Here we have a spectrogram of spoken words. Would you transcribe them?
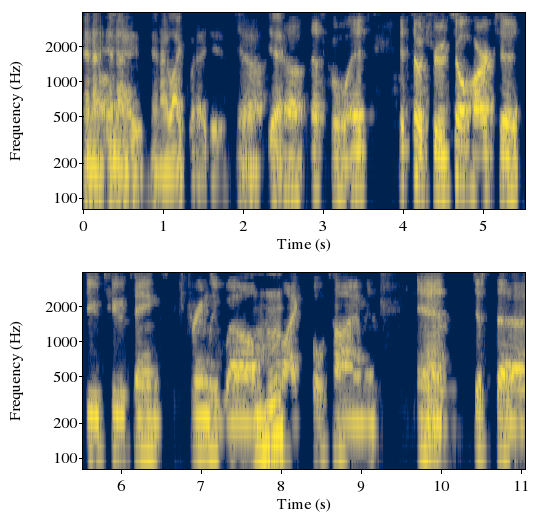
And That's i and i and i like what i do. So yeah. Oh, that's cool. And it's it's so true. It's so hard to do two things extremely well, Mhm. like full time, and and just the.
